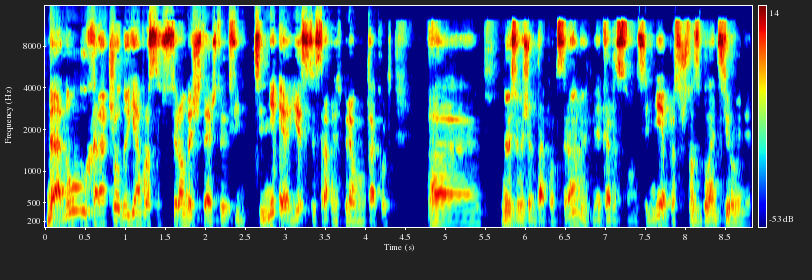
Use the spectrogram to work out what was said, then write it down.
Да, ну хорошо, но я просто все равно считаю, что это фильм сильнее, если сравнивать прямо вот так вот. Э, ну, если в общем так вот сравнивать, мне кажется, он сильнее, просто что он сбалансирование.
